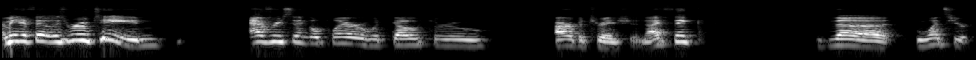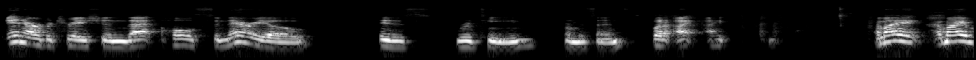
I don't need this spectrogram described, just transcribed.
i mean if it was routine every single player would go through arbitration. I think the once you're in arbitration that whole scenario is routine from a sense but i i am i am i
